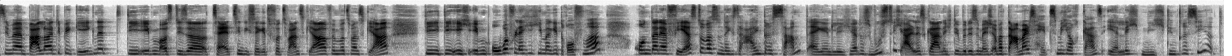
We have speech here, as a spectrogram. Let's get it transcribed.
sind mir ein paar Leute begegnet, die eben aus dieser Zeit sind, ich sage jetzt vor 20 Jahren, 25 Jahren, die, die ich eben oberflächlich immer getroffen habe. Und dann erfährst du was und denkst, ah, interessant eigentlich, ja, das wusste ich alles gar nicht über diese Menschen. Aber damals hätte es mich auch ganz ehrlich nicht interessiert.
